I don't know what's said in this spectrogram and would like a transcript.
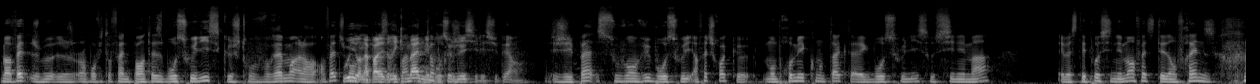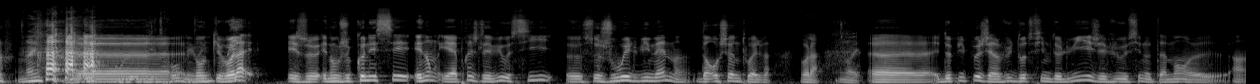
Bah, en fait, je me- j'en profite pour faire une parenthèse. Bruce Willis, que je trouve vraiment. Alors, en fait, je Oui, on a parlé de Rickman, mais Bruce Willis, il est super. hein. J'ai pas souvent vu Bruce Willis. En fait, je crois que mon premier contact avec Bruce Willis au cinéma, eh ben, c'était pas au cinéma, en fait, c'était dans Friends. Ouais. Euh, On l'oublie trop, mais donc oui. voilà. Et, je, et donc je connaissais. Et non, et après, je l'ai vu aussi euh, se jouer lui-même dans Ocean 12. Voilà. Ouais. Euh, et depuis peu, j'ai revu d'autres films de lui. J'ai vu aussi notamment euh, un-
